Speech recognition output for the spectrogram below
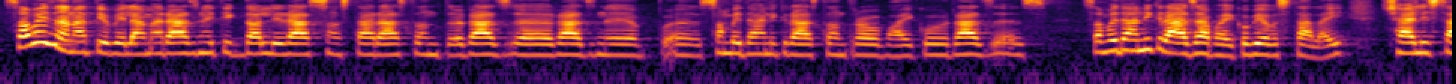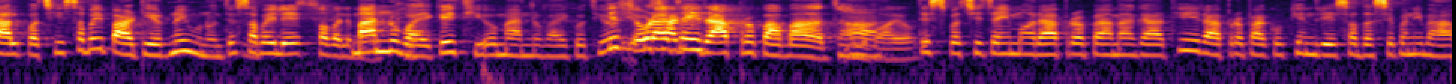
सबैजना त्यो बेलामा राजनैतिक दलले राज संस्था राजतन्त्र राज राज संवैधानिक राजतन्त्र भएको राज संवैधानिक राजा भएको व्यवस्थालाई छयालिस सालपछि सबै पार्टीहरू नै हुनुहुन्थ्यो। सबैले मान्नु भएकै थियो। मान्नु भएको थियो। एउटा चाहिँ राप्रपामा त्यसपछि चाहिँ म राप्रपामा गएको थिएँ। राप्रपाको केन्द्रीय सदस्य पनि भए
